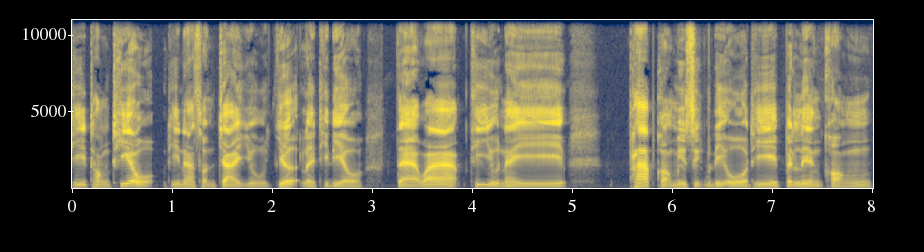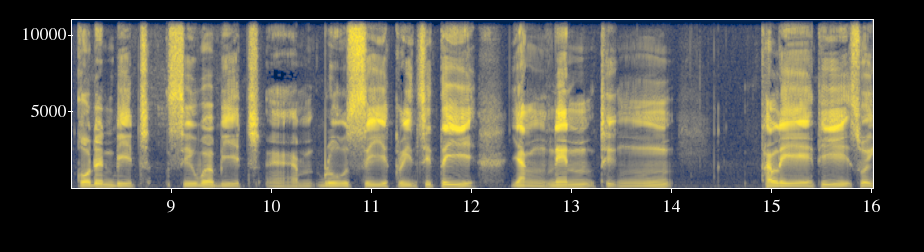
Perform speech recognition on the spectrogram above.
ที่ท่องเที่ยวที่น่าสนใจอยู่เยอะเลยทีเดียว แต่ว่าที่อยู่ในภาพของมิวสิกวิดีโอที่เป็นเรื่องของ Golden Beach Silver Beach Blue Sea Green City ยังเน้นถึงทะเลที่สวย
